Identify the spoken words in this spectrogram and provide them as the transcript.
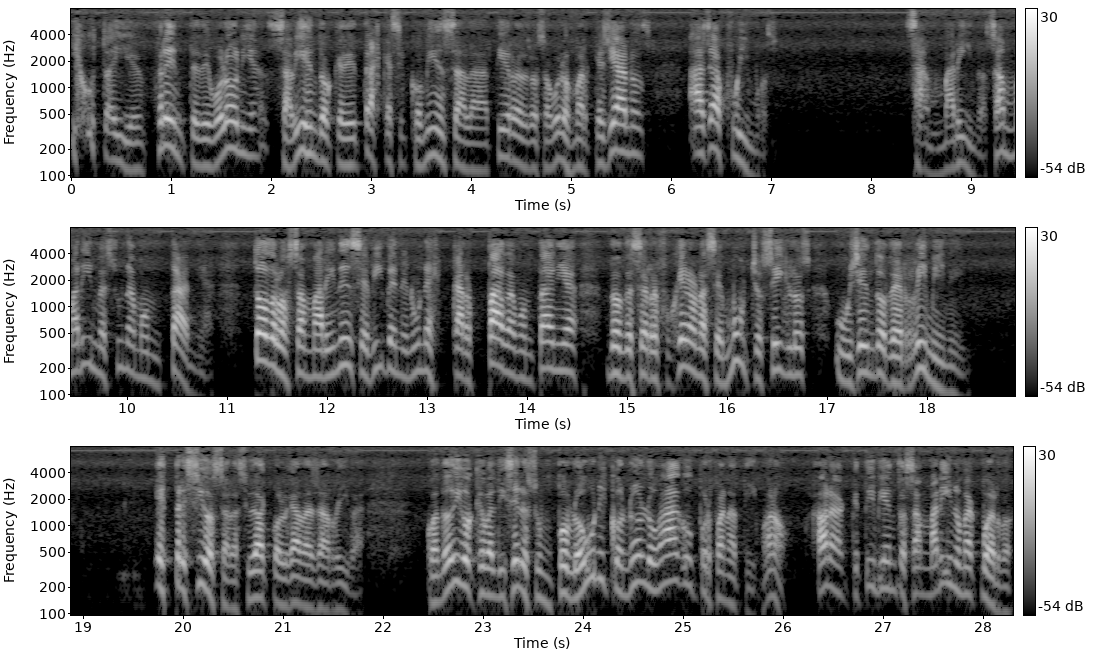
Y justo ahí, enfrente de Bolonia, sabiendo que detrás casi comienza la tierra de los abuelos marquellanos, allá fuimos. San Marino. San Marino es una montaña todos los sanmarinenses viven en una escarpada montaña donde se refugiaron hace muchos siglos huyendo de Rimini. Es preciosa la ciudad colgada allá arriba. Cuando digo que Valdicero es un pueblo único, no lo hago por fanatismo, no. Ahora que estoy viendo San Marino me acuerdo.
